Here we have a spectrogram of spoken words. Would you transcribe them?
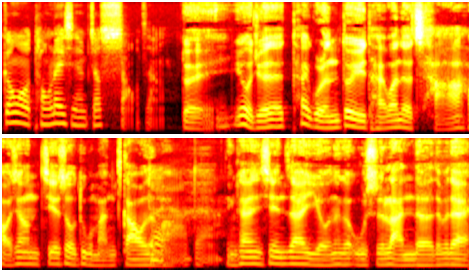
跟我同类型的比较少，这样对，因为我觉得泰国人对于台湾的茶好像接受度蛮高的嘛。对啊，对啊，你看现在有那个五十兰的，对不对？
